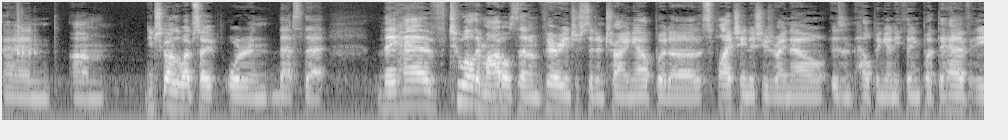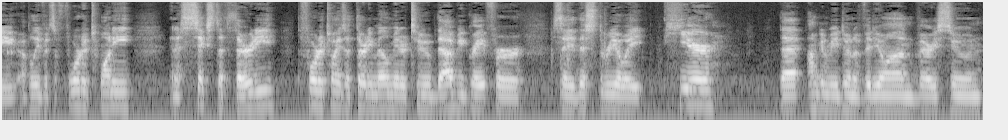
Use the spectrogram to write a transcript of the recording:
and um, you just go on the website, order, and that's that. They have two other models that I'm very interested in trying out, but uh, the supply chain issues right now isn't helping anything. But they have a, I believe it's a 4 to 20 and a 6 to 30. The 4 to 20 is a 30 millimeter tube. That would be great for, say, this 308 here that I'm going to be doing a video on very soon.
